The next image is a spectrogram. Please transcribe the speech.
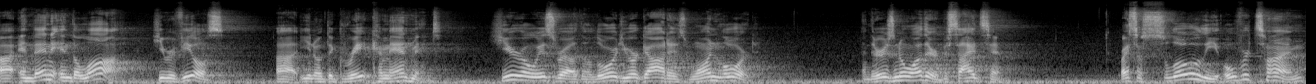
Uh, and then in the law, he reveals, uh, you know, the great commandment Hear, O Israel, the Lord your God is one Lord and there is no other besides him. Right? So, slowly, over time,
